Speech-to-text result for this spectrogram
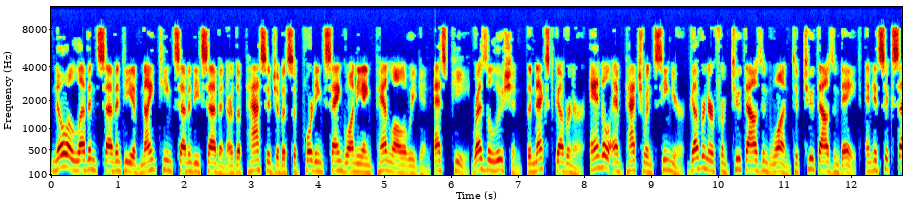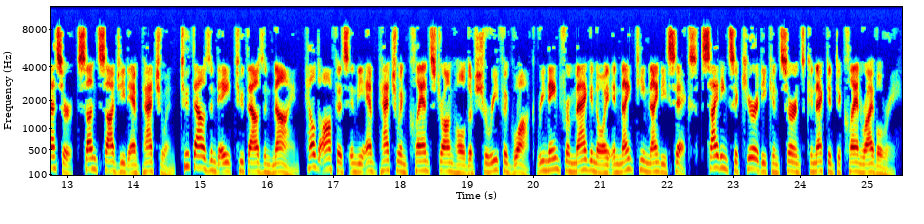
No 1170 of 1977 or the passage of a supporting Sangguniang Panlalawigan SP resolution, the next governor, Andal Ampatuan Sr., governor from 2001 to 2008, and his successor, son Sajid Ampatuan, 2008-2009, held office in the Ampatuan clan stronghold of Sharif Aguak, renamed from Maganoy in 1996, citing security concerns connected to clan rivalry.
